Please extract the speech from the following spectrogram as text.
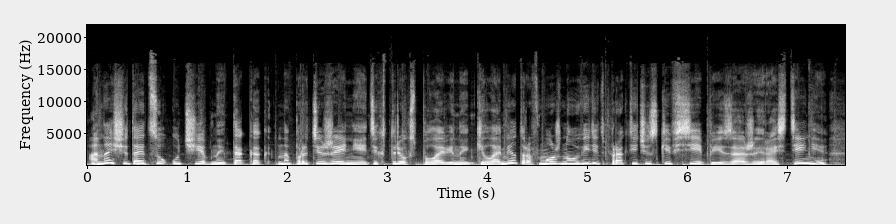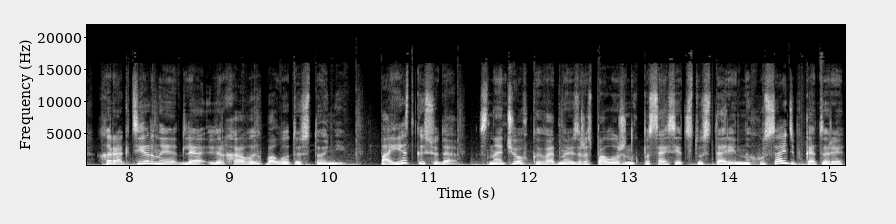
Она считается учебной, так как на протяжении этих трех с половиной километров можно увидеть практически все пейзажи и растения, характерные для верховых болот Эстонии. Поездка сюда с ночевкой в одной из расположенных по соседству старинных усадеб, которые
